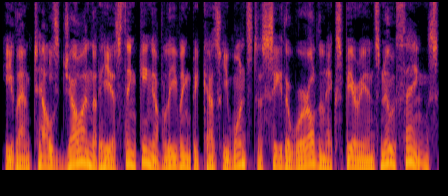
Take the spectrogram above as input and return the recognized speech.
He then tells Joan that he is thinking of leaving because he wants to see the world and experience new things.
